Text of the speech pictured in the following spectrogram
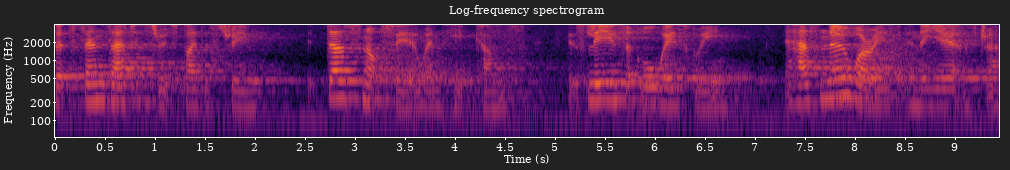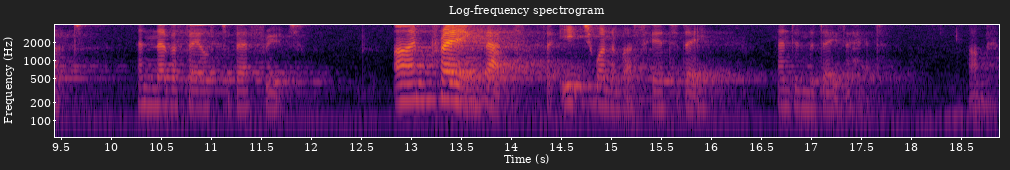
that sends out its roots by the stream. Does not fear when heat comes. Its leaves are always green. It has no worries in a year of drought and never fails to bear fruit. I'm praying that for each one of us here today and in the days ahead. Amen.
